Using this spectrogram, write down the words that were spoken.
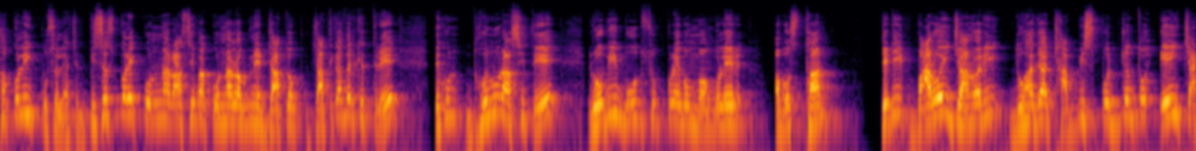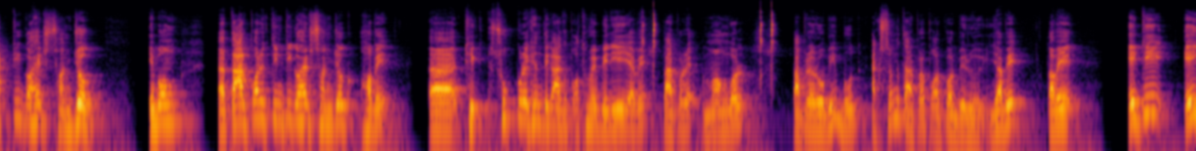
সকলেই কুশলে আছেন। বিশেষ করে কন্যা রাশি বা কন্যা লগ্নের জাতক জাতিকাদের ক্ষেত্রে দেখুন, ধনু রাশিতে রবি, বুধ, শুক্র এবং মঙ্গলের অবস্থান, যেটি বারোই জানুয়ারি দু হাজার ছাব্বিশ পর্যন্ত এই চারটি গ্রহের সংযোগ এবং তারপরে তিনটি গ্রহের সংযোগ হবে। ঠিক শুক্র এখান থেকে আগে প্রথমে বেরিয়ে যাবে, তারপরে মঙ্গল, তারপরে রবি, বুধ একসঙ্গে, তারপরে পরপর বেরিয়ে যাবে। তবে এটি, এই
